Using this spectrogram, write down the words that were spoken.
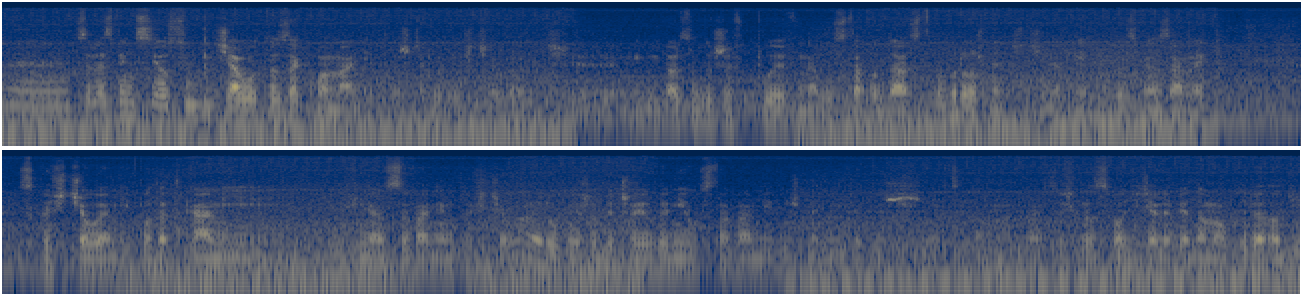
E, Coraz więcej osób widziało to zakłamanie też tego kościoła, bardzo duży wpływ na ustawodawstwo w różnych dziedzinach, nie tylko związanych z kościołem i podatkami i finansowaniem kościoła, ale również obyczajowymi ustawami różnymi. To też nie chcę tam bardzo się rozwodzić, ale wiadomo, o które chodzi.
